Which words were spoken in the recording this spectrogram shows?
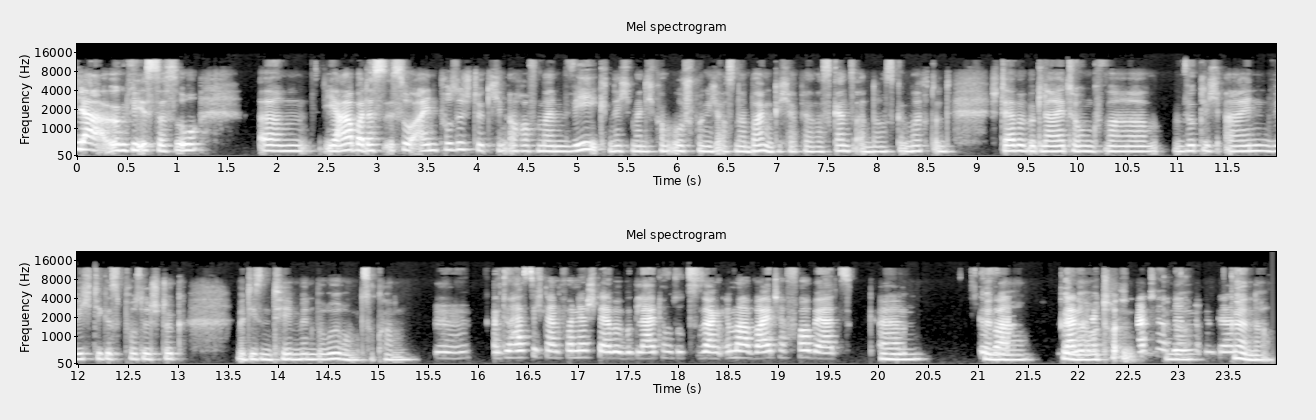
ja, irgendwie ist das so. Ähm, ja, aber das ist so ein Puzzlestückchen auch auf meinem Weg. Ne? Ich meine, ich komme ursprünglich aus einer Bank. Ich habe ja was ganz anderes gemacht und Sterbebegleitung war wirklich ein wichtiges Puzzlestück, mit diesen Themen in Berührung zu kommen. Mhm. Und du hast dich dann von der Sterbebegleitung sozusagen immer weiter vorwärts ähm, mhm. Genau, genau, genau, genau.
